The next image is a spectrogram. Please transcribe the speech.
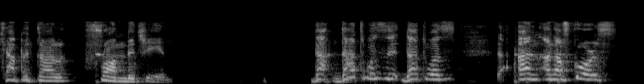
capital from the chain. That, that was it. That was, and, and of course,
